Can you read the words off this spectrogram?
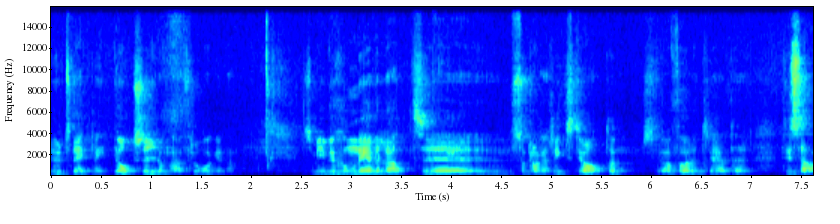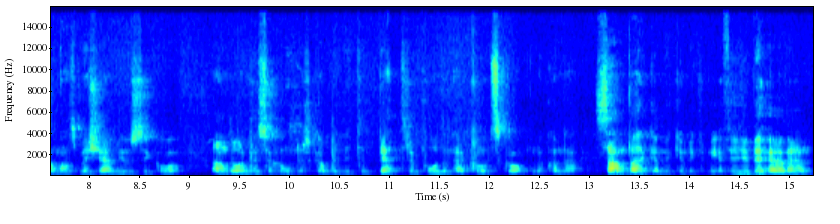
utveckling också i de här frågorna. Så min vision är väl att eh, såklart att Riksteatern, som jag företräder, tillsammans med Share Music och andra organisationer ska bli lite bättre på den här kunskapen och kunna samverka mycket, mycket mer. För vi behöver en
